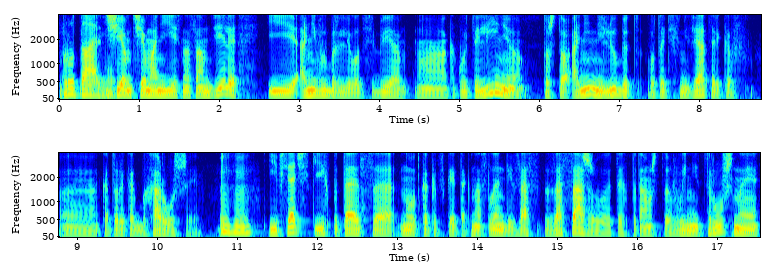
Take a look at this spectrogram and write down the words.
Брутальные. чем, чем они есть на самом деле. И они выбрали вот себе а, какую-то линию, то, что они не любят вот этих медиаториков, а, которые как бы хорошие. Мгм. И всячески их пытаются, ну вот как это сказать так на сленге, зас- засаживают их, потому что вы не трушные,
